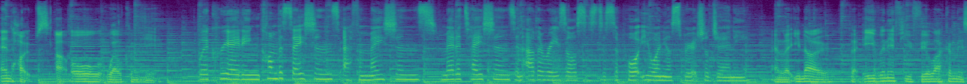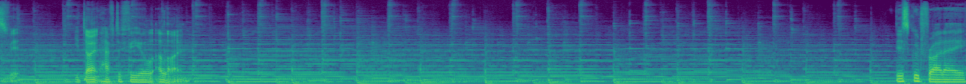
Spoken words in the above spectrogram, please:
and hopes are all welcome here. We're creating conversations, affirmations, meditations, and other resources to support you on your spiritual journey. And let you know that even if you feel like a misfit, you don't have to feel alone. This Good Friday,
